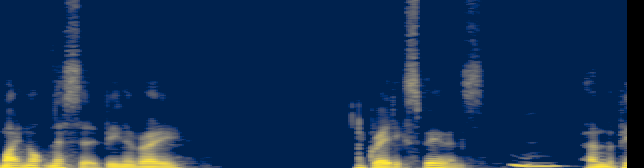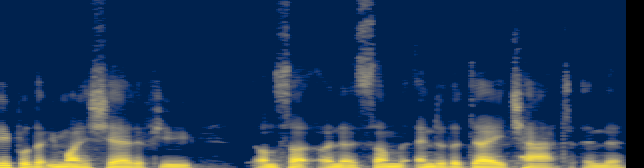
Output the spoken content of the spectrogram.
might not necessarily have been a very a great experience mm-hmm. and the people that you might have shared a few on some, you know, some end of the day chat in the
